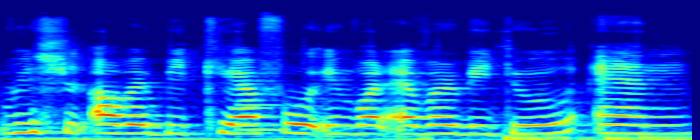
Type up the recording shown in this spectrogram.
we should always be careful in whatever we do and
